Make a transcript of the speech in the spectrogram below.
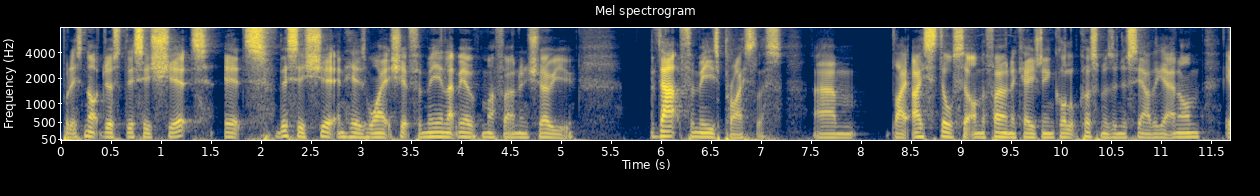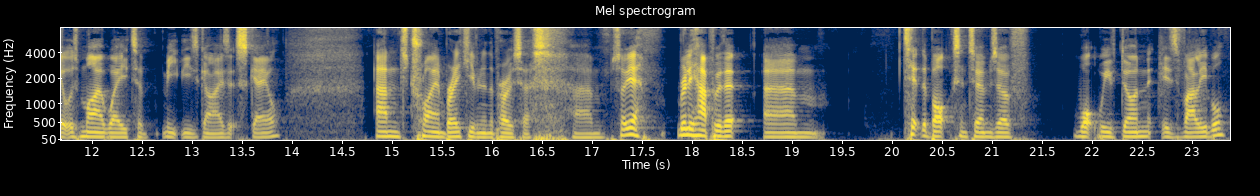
but it's not just this is shit. It's this is shit, and here's why it's shit for me, and let me open my phone and show you. That for me is priceless. Um, like I still sit on the phone occasionally and call up customers and just see how they're getting on. It was my way to meet these guys at scale and try and break even in the process. Um, so yeah, really happy with it. Um, tip the box in terms of what we've done is valuable.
